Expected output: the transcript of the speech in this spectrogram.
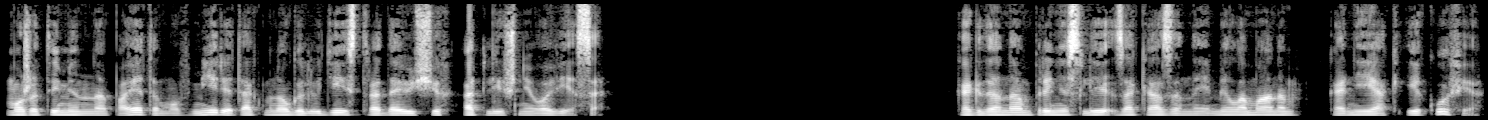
Может, именно поэтому в мире так много людей, страдающих от лишнего веса. Когда нам принесли заказанные меломаном коньяк и кофе,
